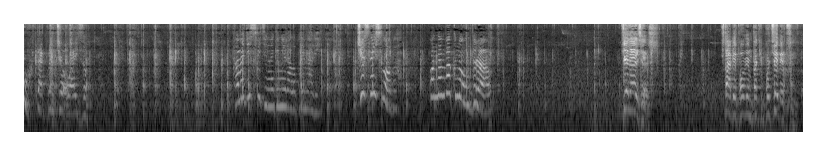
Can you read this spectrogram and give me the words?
Ух, так бы чё, Айзо. А мы действительно генерала поймали. Честное слово. Он нам в окно удрал. Gdzie leziesz? W sztabie powiem, taki po ciebie przyjdą.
